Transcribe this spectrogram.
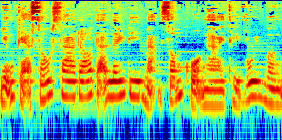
Những kẻ xấu xa đó đã lấy đi mạng sống của Ngài thì vui mừng.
